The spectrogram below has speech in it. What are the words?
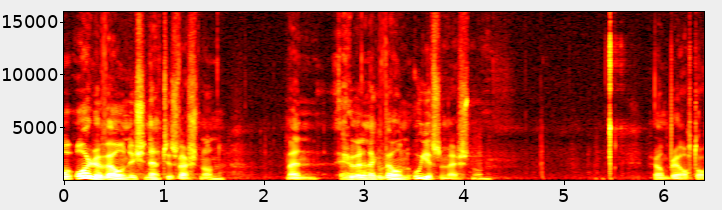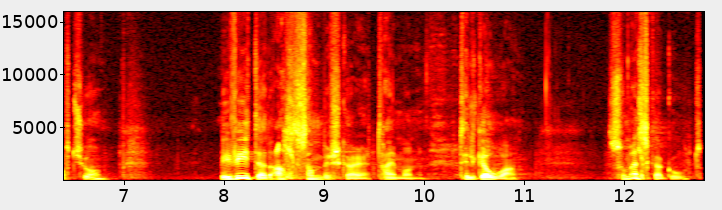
Og året vøn er ikke nevnt i versen, men her er det vøn vøvn ui som versen. Rombra 8.8. Vi vet at alt samvirskar taimon til gåa som elskar god.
